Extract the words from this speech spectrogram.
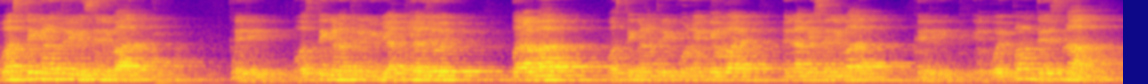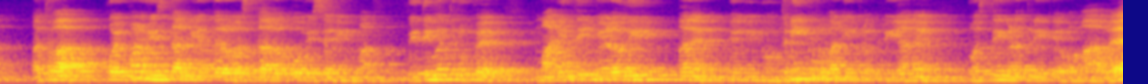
વસ્તી ગણતરી વિશેની વાત કરી. વસ્તી ગણતરીની વ્યાખ્યા જોઈ. બરાબર? વસ્તી ગણતરી કોને કહેવાય? એના વિશેની વાત કરી. કે કોઈ પણ દેશના અથવા કોઈ પણ વિસ્તારની અંદર વસતા લોકો વિશેની વિધિવત રૂપે માહિતી મેળવવી અને એની નોંધણી કરવાની પ્રક્રિયાને વસ્તી ગણતરી કહેવામાં આવે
